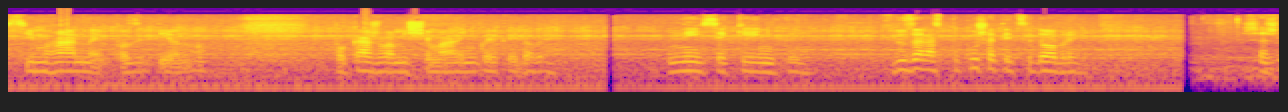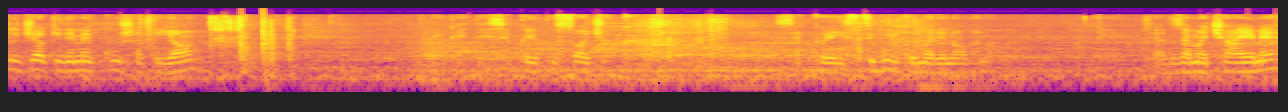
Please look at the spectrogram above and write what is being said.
Всім гарно і позитивно. Покажу вам ще маленько, який добрий. Не сякенький. Йду зараз покушати це добре. Шашличок ідемо кушати, йо. Якийсь який кусочок. Всякий з цибульку мариновану. Зараз замочаємо.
